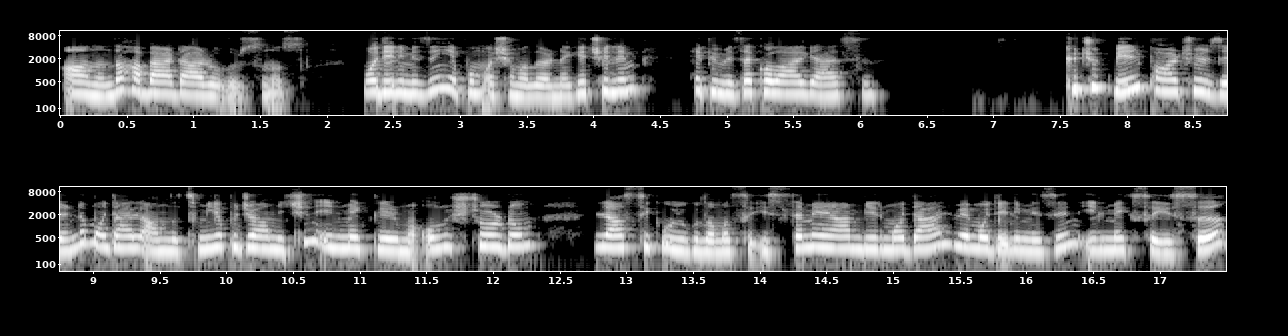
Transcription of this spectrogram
anında haberdar olursunuz. Modelimizin yapım aşamalarına geçelim. Hepimize kolay gelsin. Küçük bir parça üzerinde model anlatımı yapacağım için ilmeklerimi oluşturdum. Lastik uygulaması istemeyen bir model ve modelimizin ilmek sayısı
